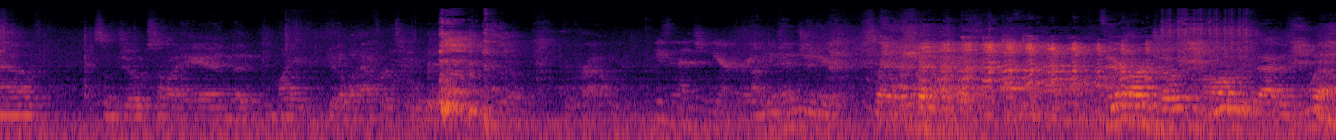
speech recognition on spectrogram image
have some jokes on hand that might get a laugh or two with the, the crowd. He's an engineer, I'm right? an engineer, so there are jokes involved with that as well.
